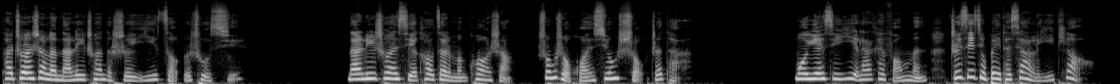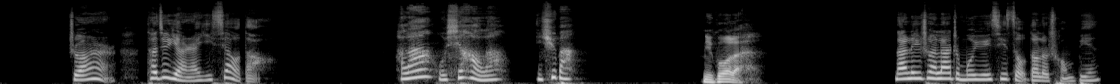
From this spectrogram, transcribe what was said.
他穿上了南离川的睡衣，走了出去。南离川斜靠在了门框上，双手环胸守着他。莫云熙一拉开房门，直接就被他吓了一跳，转而他就俨然一笑，道：“好啦，我洗好了，你去吧。”你过来。南离川拉着莫云熙走到了床边，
